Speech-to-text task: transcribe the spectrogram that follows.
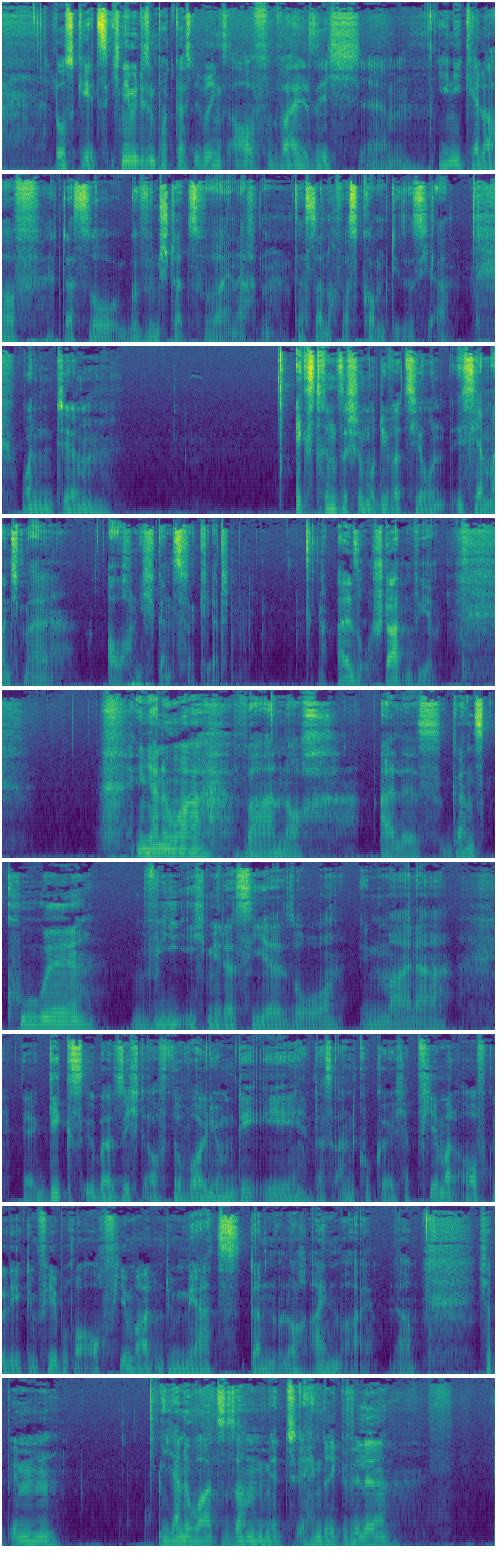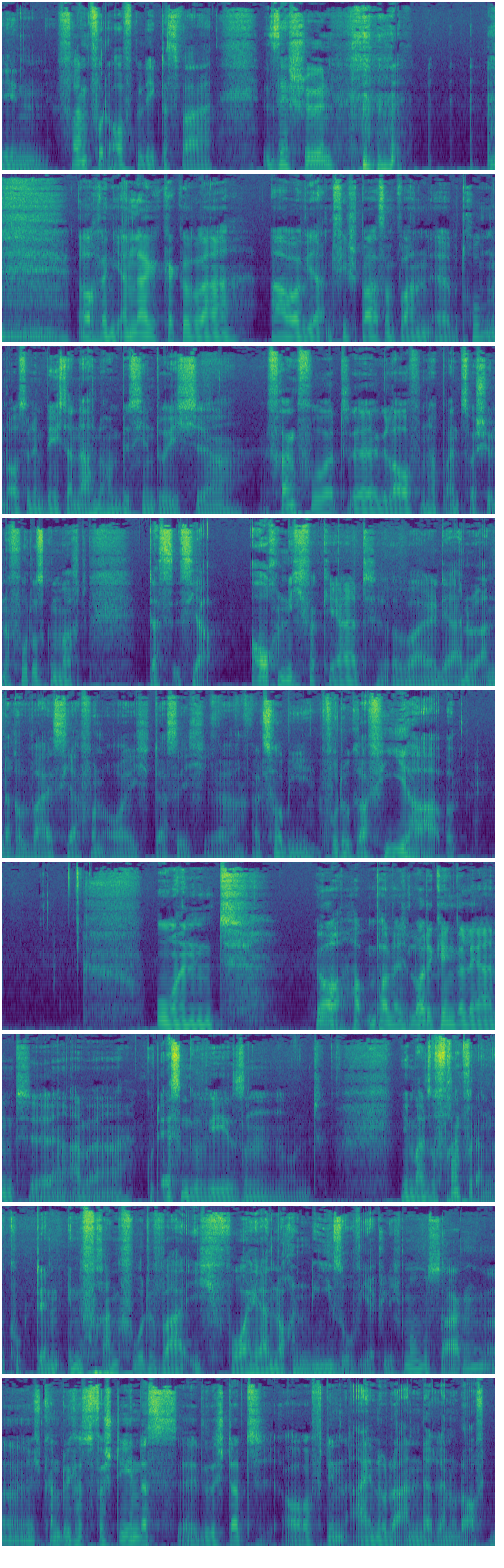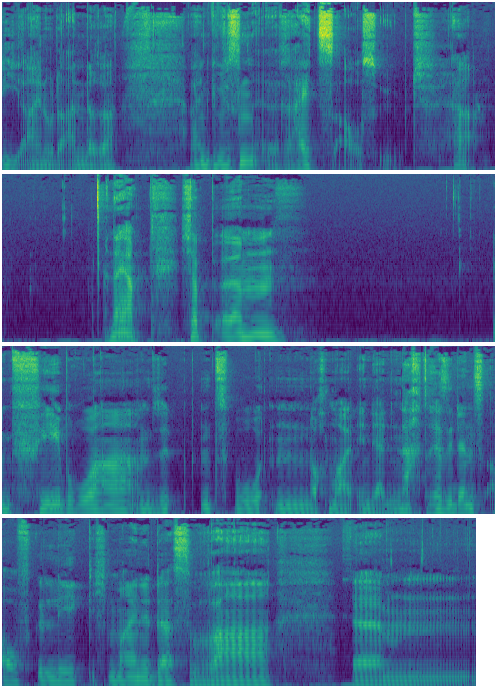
los geht's. Ich nehme diesen Podcast übrigens auf, weil sich ähm, Eni Kellerhoff das so gewünscht hat zu Weihnachten, dass da noch was kommt dieses Jahr. Und ähm, extrinsische Motivation ist ja manchmal auch nicht ganz verkehrt. Also starten wir. Im Januar war noch alles ganz cool, wie ich mir das hier so in meiner äh, Gigs-Übersicht auf thevolume.de das angucke. Ich habe viermal aufgelegt, im Februar auch viermal und im März dann nur noch einmal. Ja. Ich habe im Januar zusammen mit Hendrik Wille in Frankfurt aufgelegt. Das war sehr schön. Auch wenn die Anlage kacke war. Aber wir hatten viel Spaß und waren äh, betrunken. Und außerdem bin ich danach noch ein bisschen durch äh, Frankfurt äh, gelaufen, habe ein, zwei schöne Fotos gemacht. Das ist ja auch nicht verkehrt, weil der ein oder andere weiß ja von euch, dass ich äh, als Hobby Fotografie habe. Und ja, habe ein paar Leute kennengelernt, äh, aber gut essen gewesen und mir mal so Frankfurt angeguckt, denn in Frankfurt war ich vorher noch nie so wirklich. Man muss sagen, äh, ich kann durchaus verstehen, dass äh, diese Stadt auf den einen oder anderen oder auf die ein oder andere einen gewissen Reiz ausübt. Ja. Naja, ich habe ähm, im Februar, am 7. 7.2. nochmal in der Nachtresidenz aufgelegt. Ich meine, das war. Ähm,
